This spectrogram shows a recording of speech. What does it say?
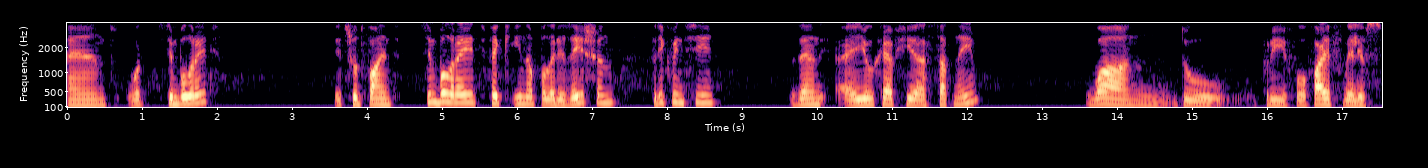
and what symbol rate it should find symbol rate FEC inner polarization frequency then uh, you have here sat name one two three four five values.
